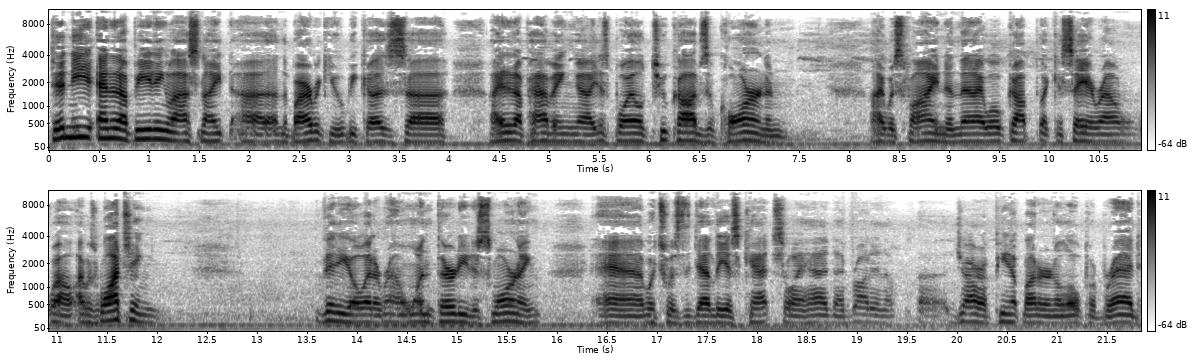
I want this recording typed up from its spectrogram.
Didn't eat, ended up eating last night uh, on the barbecue because uh, I ended up having, I just boiled two cobs of corn and I was fine. And then I woke up, like I say, around, well, I was watching video at around 1.30 this morning, uh, which was the deadliest catch. So I had, I brought in a a jar of peanut butter and a loaf of bread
